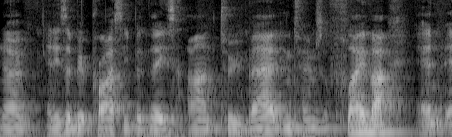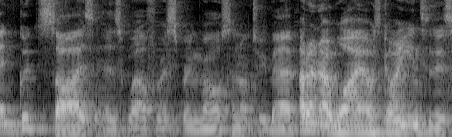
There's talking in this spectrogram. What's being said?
you know, it is a bit pricey, but these aren't too bad in terms of flavor and, and good size as well for a spring roll, so not too bad. I don't know why I was going into this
